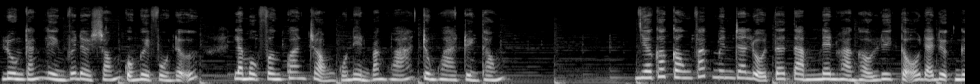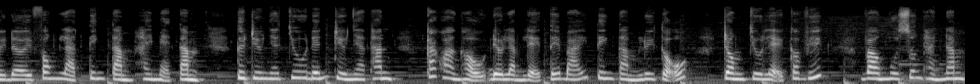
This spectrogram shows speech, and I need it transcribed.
luôn gắn liền với đời sống của người phụ nữ, là một phần quan trọng của nền văn hóa Trung Hoa truyền thống. Nhờ có công phát minh ra lụa tơ tằm nên hoàng hậu Luy Tổ đã được người đời phong là tiên tằm hay mẹ tằm. Từ triều nhà Chu đến triều nhà Thanh, các hoàng hậu đều làm lễ tế bái tiên tằm Luy Tổ. Trong chu lễ có viết, vào mùa xuân hàng năm,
